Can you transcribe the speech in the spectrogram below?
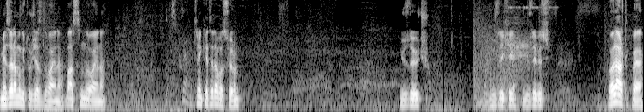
Mezara mı götüreceğiz Divine'a? Bastım Divine'a. Trinket'e de basıyorum. %3. %2. %1. Öl artık be.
